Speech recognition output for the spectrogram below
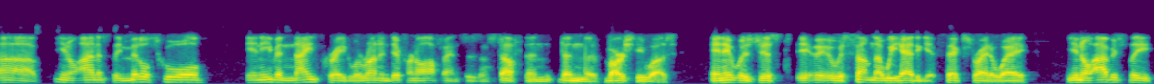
uh, you know, honestly, middle school and even ninth grade were running different offenses and stuff than than the varsity was, and it was just it, it was something that we had to get fixed right away. You know, obviously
